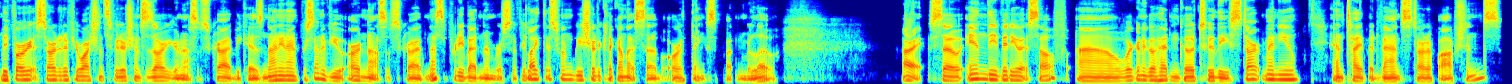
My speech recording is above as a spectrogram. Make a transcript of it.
Before we get started, if you're watching this video, chances are you're not subscribed because 99% of you are not subscribed, and that's a pretty bad number. So if you like this one, be sure to click on that sub or thanks button below. All right, so in the video itself, uh, we're going to go ahead and go to the Start menu and type Advanced Startup Options.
